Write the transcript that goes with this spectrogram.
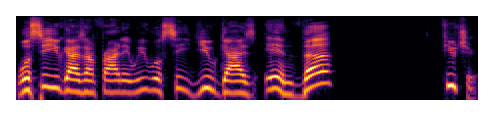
We'll see you guys on Friday. We will see you guys in the future.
